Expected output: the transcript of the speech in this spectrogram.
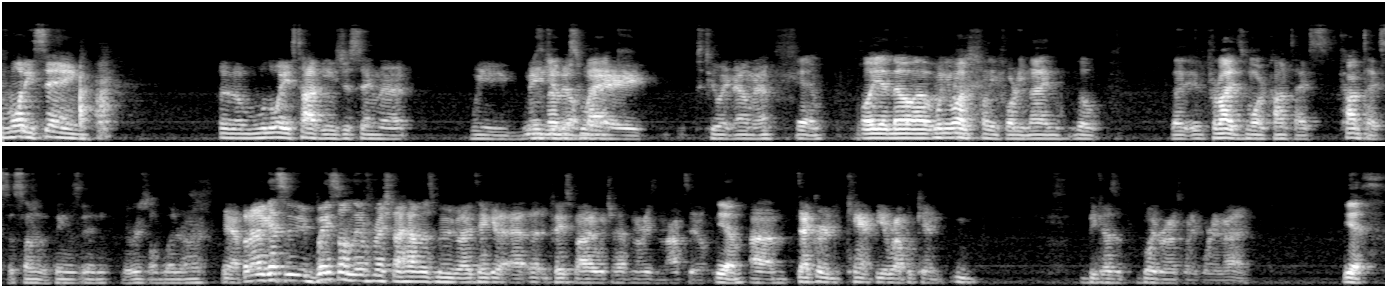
from what he's saying, the way he's talking, he's just saying that we made you this way. It's too late now, man. Yeah. Well, yeah. No. Uh, when you watch 2049, the it provides more context context to some of the things in the original Blade Runner. Yeah, but I guess based on the information I have in this movie, I take it at, at face value, which I have no reason not to. Yeah. Um, Deckard can't be a replicant because of Blade Runner 2049. Yes,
